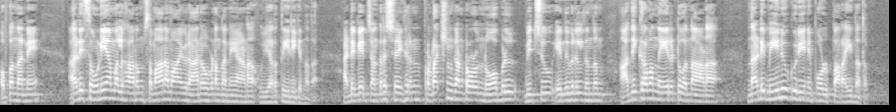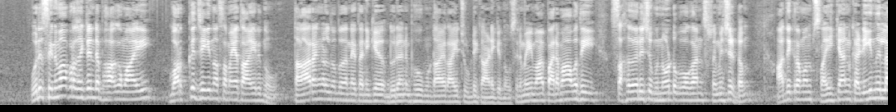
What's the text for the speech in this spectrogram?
ഒപ്പം തന്നെ നടി സോണിയ മൽഹാറും സമാനമായ ഒരു ആരോപണം തന്നെയാണ് ഉയർത്തിയിരിക്കുന്നത്. Advocate Chandrasekharan production control Noble Vichu എന്നിവരിൽ നിന്നും അതിക്രമം നേരിട്ടുവെന്നാണ് നടി മീനു കുര്യൻ ഇപ്പോൾ പറയുന്നത്. ഒരു സിനിമാ പ്രൊജക്ടിന്റെ ഭാഗമായി വർക്ക് ചെയ്യുന്ന സമയത്തായിരുന്നു താരങ്ങളിൽ നിന്ന് തന്നെ തനിക്ക് ദുരനുഭവം ഉണ്ടായതായി ചൂണ്ടിക്കാണിക്കുന്നു. സിനിമയുമായി പരമാവധി സഹകരിച്ച് മുന്നോട്ട് പോകാൻ ശ്രമിച്ചിട്ടും അതിക്രമം സഹിക്കാൻ കഴിയുന്നില്ല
